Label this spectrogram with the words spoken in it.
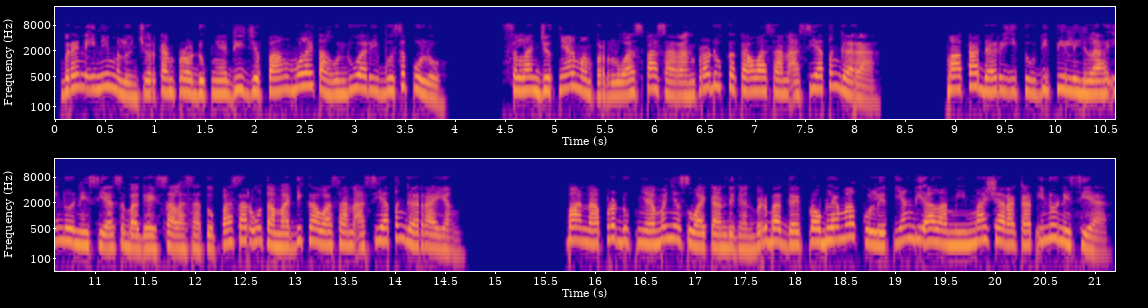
Brand ini meluncurkan produknya di Jepang mulai tahun 2010. Selanjutnya memperluas pasaran produk ke kawasan Asia Tenggara. Maka dari itu dipilihlah Indonesia sebagai salah satu pasar utama di kawasan Asia Tenggara yang mana produknya menyesuaikan dengan berbagai problema kulit yang dialami masyarakat Indonesia.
